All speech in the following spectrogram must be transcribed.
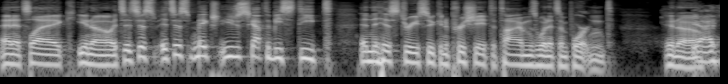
and it's like you know, it's it's just it's just makes you just have to be steeped in the history so you can appreciate the times when it's important. You know, yeah. I,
